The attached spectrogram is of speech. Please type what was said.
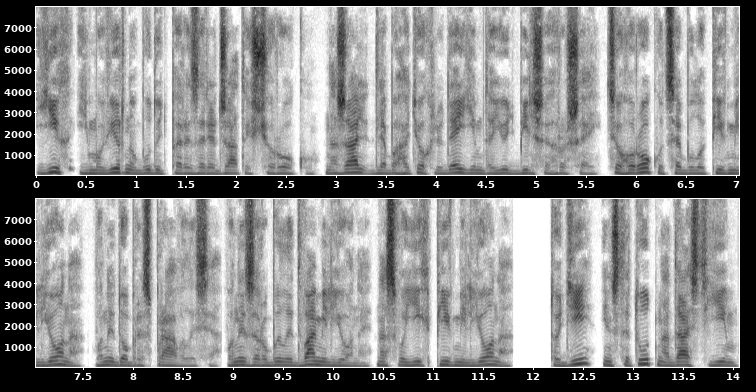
їх, ймовірно, будуть перезаряджати щороку. На жаль, для багатьох людей їм дають більше грошей. Цього року це було півмільйона, вони добре справилися. Вони заробили 2 мільйони на своїх півмільйона. Тоді інститут надасть їм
